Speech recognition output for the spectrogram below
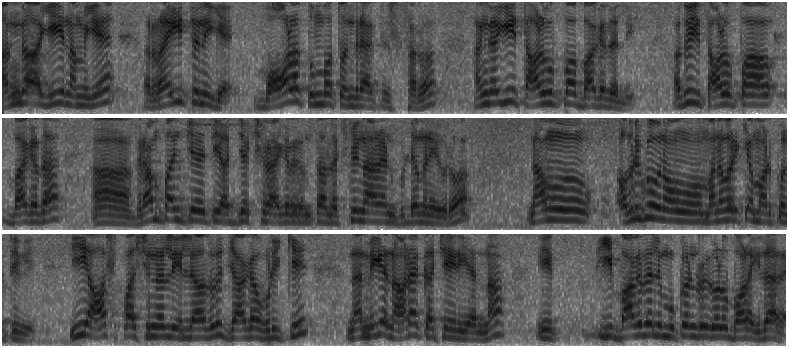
ಹಂಗಾಗಿ ನಮಗೆ ರೈತನಿಗೆ ಭಾಳ ತುಂಬ ತೊಂದರೆ ಆಗ್ತದೆ ಸರ್. ಹಾಗಾಗಿ ತಾಳುಗುಪ್ಪ ಭಾಗದಲ್ಲಿ ಅದು ಈ ತಾಳುಪ ಭಾಗದ ಗ್ರಾಮ ಪಂಚಾಯತಿ ಅಧ್ಯಕ್ಷರಾಗಿರೋಂಥ ಲಕ್ಷ್ಮೀನಾರಾಯಣ ಗುಡ್ಡಮನೆಯವರು ನಾವು ಅವರಿಗೂ ನಾವು ಮನವರಿಕೆ ಮಾಡ್ಕೊಳ್ತೀವಿ. ಈ ಆಸ್ಪಾಸಿನಲ್ಲಿ ಎಲ್ಲಾದರೂ ಜಾಗ ಹುಡುಕಿ ನಮಗೆ ನಾಡ ಕಚೇರಿಯನ್ನು ಈ ಈ ಭಾಗದಲ್ಲಿ ಮುಖಂಡರುಗಳು ಭಾಳ ಇದ್ದಾರೆ.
